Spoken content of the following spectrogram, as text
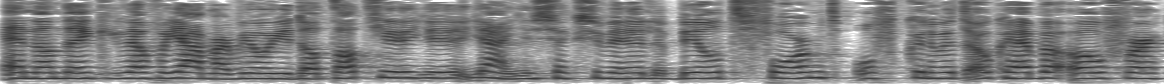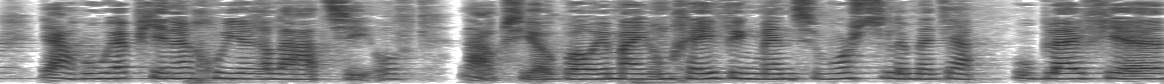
En dan denk ik wel van ja, maar wil je dat dat je, je, ja, je seksuele beeld vormt? Of kunnen we het ook hebben over ja, hoe heb je een goede relatie? Of nou, ik zie ook wel in mijn omgeving mensen worstelen met ja, hoe blijf je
